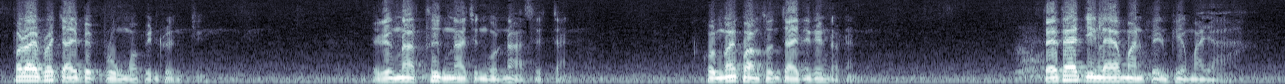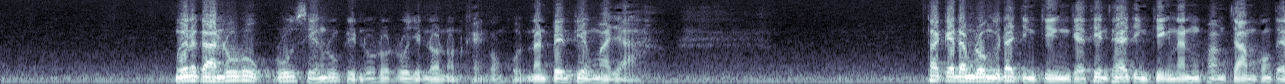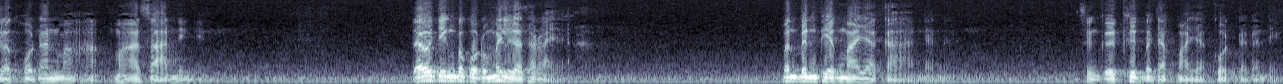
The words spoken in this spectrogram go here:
เพราะไรพระใจไปปรุงมาเป็นเรื่องจริง เป็นเรื่องน่าทึ่งน่าชงนน่าเสียใจคนก็ให้ความสนใจในเรื่องเหล่านั้น แต่แท้จริงแล้วมันเป็นเพียงมายา เหมือนอาการรู้รูปรู้เสียงรู้กลิ่นรู้รสรู้เย็นร้อนอ่อนแข็งของคน นั้นเป็นเพียงมายา ถ้าแกดำรงอยู่ได้จริง ๆ แกเที่ยงแท้จริง ๆ นั้น ความจำของแต่ละคนนั้นมหามหาศาลจริงๆ แต่ว่าจริงปรากฏว่าไม่เหลือเท่าไหร่ มันเป็นเพียงมายาการอย่างหนึ่งซึ่งเกิดขึ้นมาจากมายากลนั่นเอง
